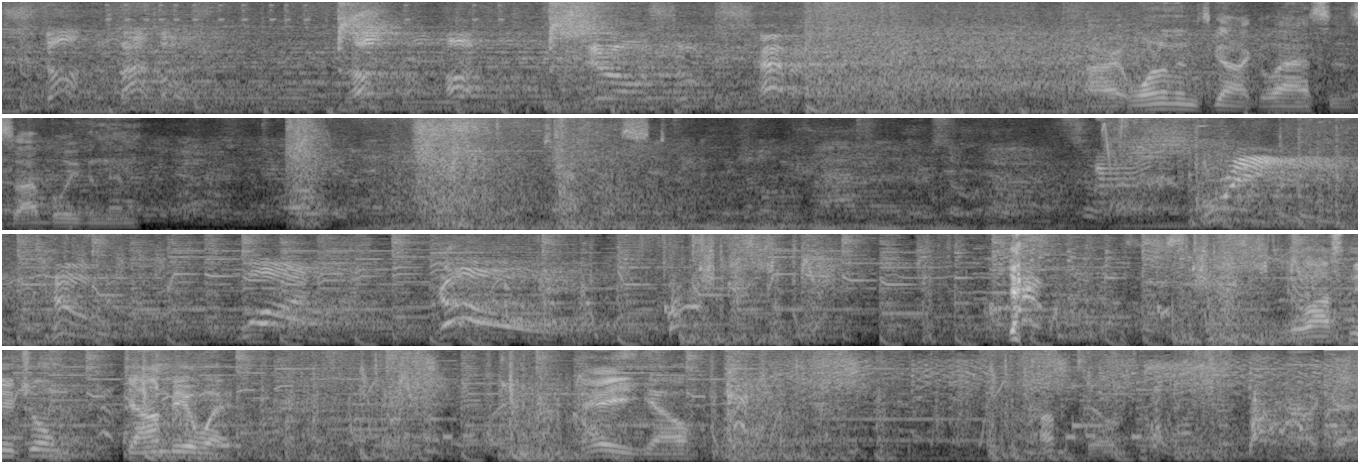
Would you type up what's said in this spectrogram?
Stop battle. Duck Hunt. Zero Suit All right, one of them's got glasses, so I believe in them. Lost neutral, down be away. There you go. Up tilt. Okay.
